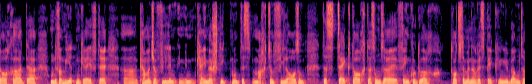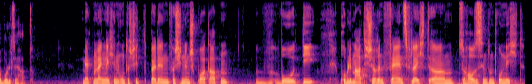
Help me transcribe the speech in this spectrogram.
auch der der uniformierten Kräfte äh, kann man schon viel im, im, Keim ersticken und das macht schon viel aus. Und das zeigt auch, dass unsere Fankultur auch trotzdem einen Respekt gegenüber unserer Polizei hat. Merkt man eigentlich einen Unterschied bei den verschiedenen Sportarten? wo die problematischeren Fans vielleicht ähm, zu Hause sind und wo nicht?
